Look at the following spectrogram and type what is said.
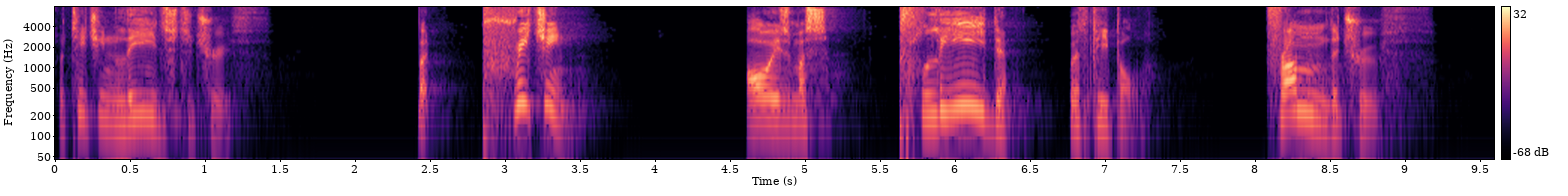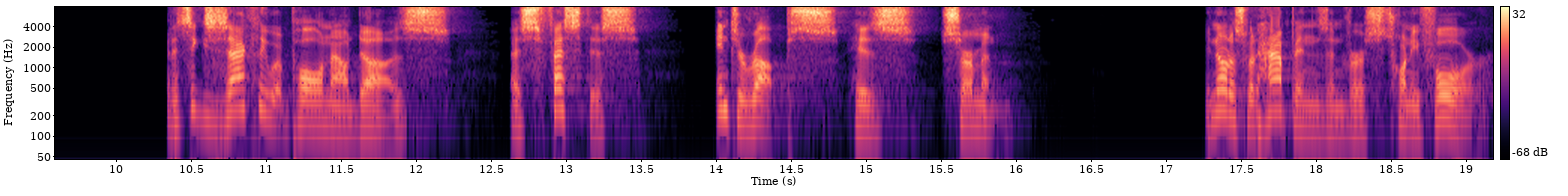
So teaching leads to truth. But preaching always must plead with people from the truth. And it's exactly what Paul now does as Festus interrupts his sermon. You notice what happens in verse 24.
